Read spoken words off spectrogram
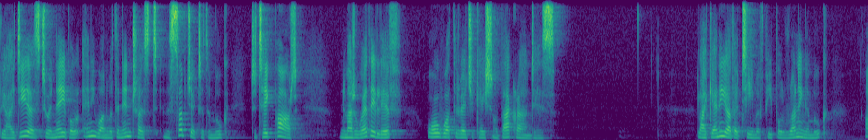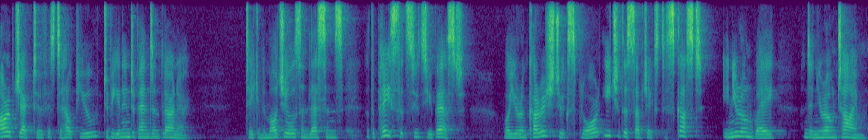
The idea is to enable anyone with an interest in the subject of the MOOC to take part, no matter where they live or what their educational background is. Like any other team of people running a MOOC, our objective is to help you to be an independent learner, taking the modules and lessons at the pace that suits you best, where you're encouraged to explore each of the subjects discussed in your own way and in your own time.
